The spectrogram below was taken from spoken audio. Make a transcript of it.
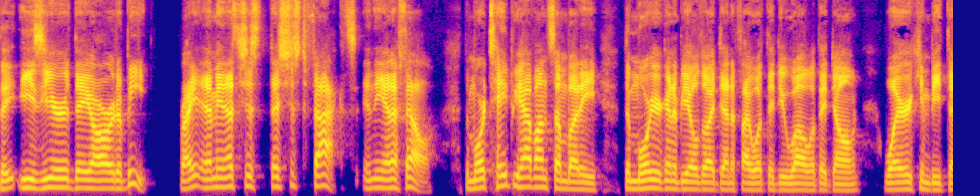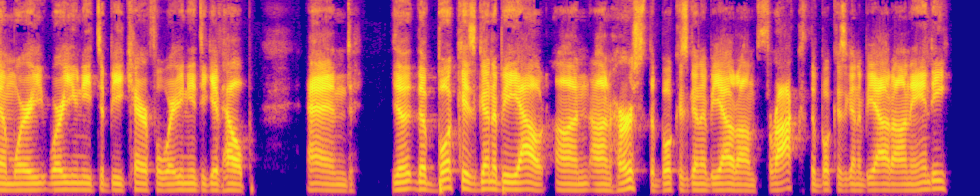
the easier they are to beat right i mean that's just that's just facts in the nfl the more tape you have on somebody the more you're going to be able to identify what they do well what they don't where you can beat them where you, where you need to be careful where you need to give help and the, the book is going to be out on on Hurst. The book is going to be out on Throck. The book is going to be out on Andy.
